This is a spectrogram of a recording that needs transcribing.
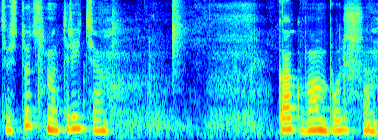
То есть тут смотрите, как вам больше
